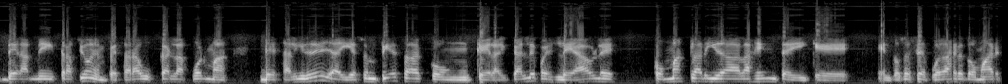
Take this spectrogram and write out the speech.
de la administración empezar a buscar la forma de salir de ella y eso empieza con que el alcalde pues le hable con más claridad a la gente y que entonces se pueda retomar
